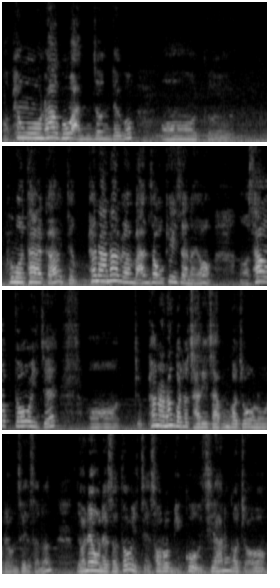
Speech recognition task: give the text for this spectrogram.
어, 평온하고 안전되고, 어, 그, 흐뭇할까? 이제 편안하면 만사 오케이잖아요. 어, 사업도 이제, 어, 좀 편안한 거죠. 자리 잡은 거죠. 오늘의 운세에서는. 연애운에서도 이제 서로 믿고 의지하는 거죠.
